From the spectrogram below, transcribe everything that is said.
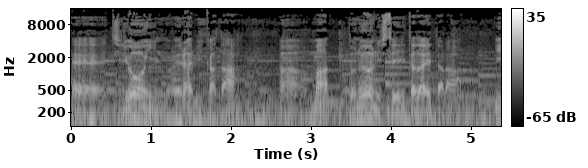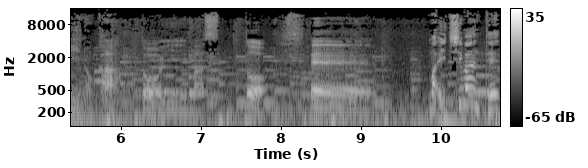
えー、治療院の選び方あまあどのようにしていただいたらいいのかと言いますと、えー、まあ、一番手っ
